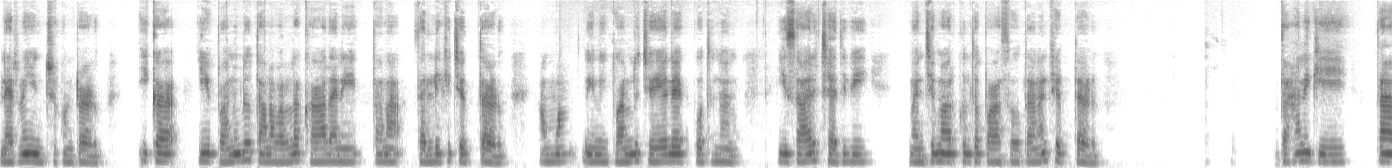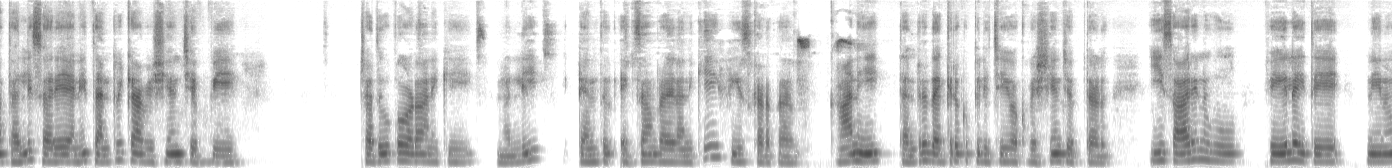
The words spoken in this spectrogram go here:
నిర్ణయించుకుంటాడు. ఇక ఈ పనులు తన వల్ల కాదని తన తల్లికి చెప్తాడు. అమ్మ నేను ఈ పనులు చేయలేకపోతున్నాను. ఈసారి చదివి మంచి మార్కులతో పాస్ అవుతానని చెప్తాడు. దానికి తన తల్లి సరే అని తండ్రికి ఆ విషయం చెప్పి చదువుకోవడానికి మళ్ళీ టెన్త్ ఎగ్జామ్ రాయడానికి ఫీజు కడతారు. కానీ తండ్రి దగ్గరకు పిలిచి ఒక విషయం చెప్తాడు. ఈసారి నువ్వు ఫెయిల్ అయితే నేను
